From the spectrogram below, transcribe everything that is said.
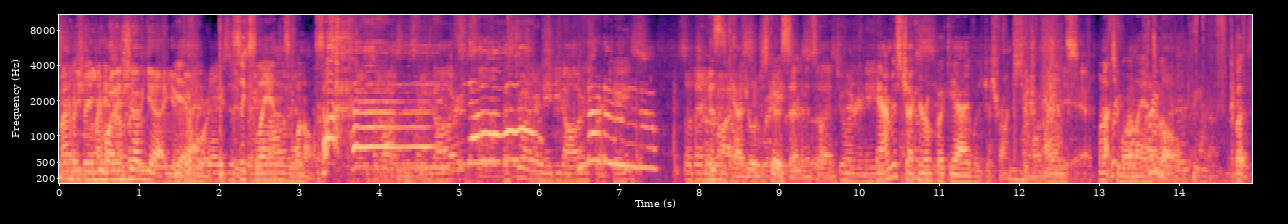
Mind if I show you my You hand? show? Yeah, yeah. Go for it. Six lands, one all. That's two hundred eighty dollars for a case. So then This is casual. Just go to seven. It's fine. Two hundred eighty. Yeah, I'm just checking real quick. Yeah, I was just wrong. Just two more lands. Yeah. Well, not two more lands, but, but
